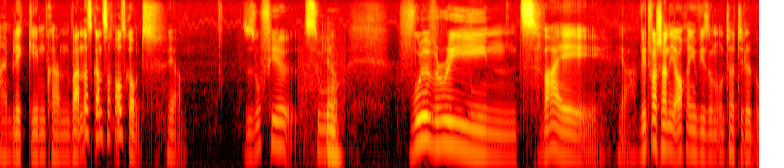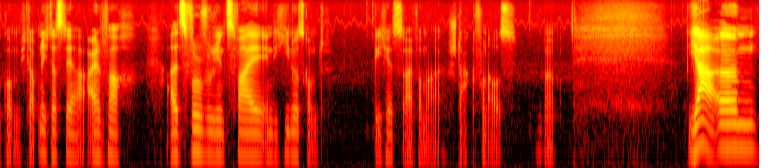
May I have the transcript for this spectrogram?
Einblick geben kann, wann das Ganze rauskommt. Ja. So viel zu genau. Wolverine 2. Ja, wird wahrscheinlich auch irgendwie so einen Untertitel bekommen. Ich glaube nicht, dass der einfach als Wolverine 2 in die Kinos kommt. Gehe ich jetzt einfach mal stark von aus. Ja, ja ähm,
